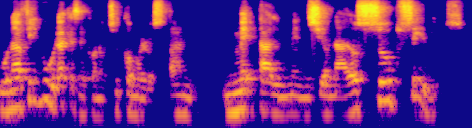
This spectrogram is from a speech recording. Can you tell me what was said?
una figura que se conoce como los tan metal mencionados subsidios,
